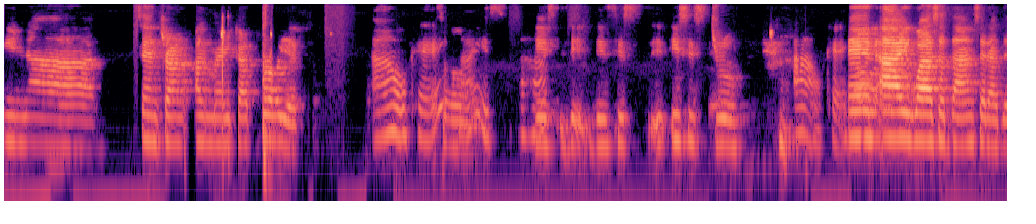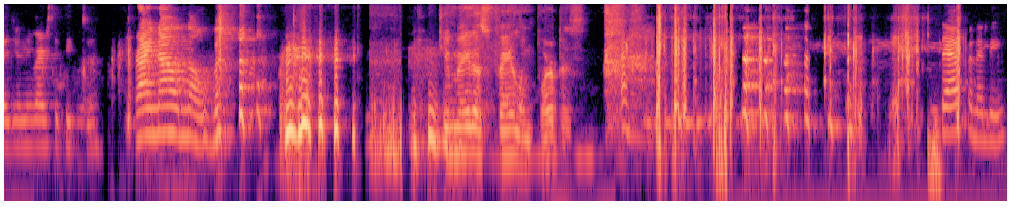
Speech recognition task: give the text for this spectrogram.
in a Central America project. Ah, okay. So, nice. Uh-huh. This, this is this is true. Ah, okay. And I was a dancer at the university too. Right now, no. you made us fail on purpose. Definitely.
